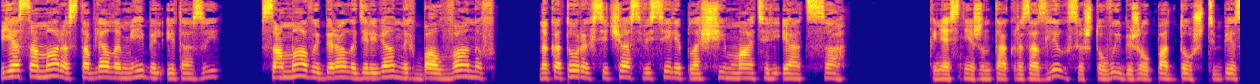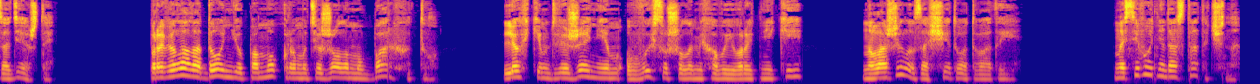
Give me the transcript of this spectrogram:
Я сама расставляла мебель и тазы, сама выбирала деревянных болванов, на которых сейчас висели плащи матери и отца. Князь Нежин так разозлился, что выбежал под дождь без одежды. Провела ладонью по мокрому тяжелому бархату, легким движением высушила меховые воротники, наложила защиту от воды. На сегодня достаточно.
